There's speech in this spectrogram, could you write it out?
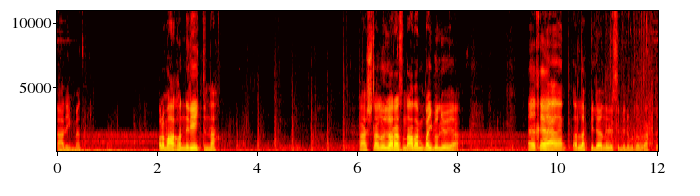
Alayım ben. Oğlum Hakan nereye gittin la? Kaşla göz arasında adam kayboluyor ya. Hakan. Allah belanı versin beni burada bıraktı.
